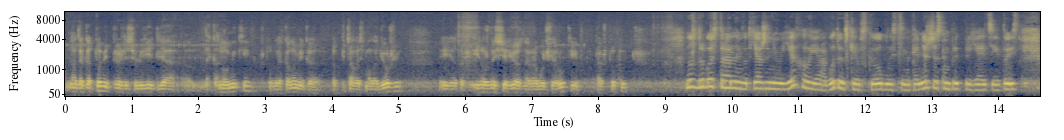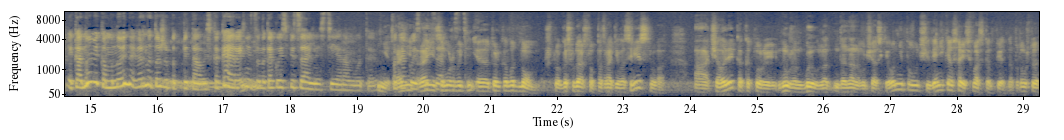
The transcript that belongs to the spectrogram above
надо готовить прежде всего людей для э, экономики, чтобы экономика подпиталась молодежью, и, это, и нужны серьезные рабочие руки, так что тут но с другой стороны, вот я же не уехала, я работаю в Кировской области на коммерческом предприятии. То есть экономика мной, наверное, тоже подпиталась. Какая разница, на какой специальности я работаю? Нет, разни, разница может быть э, только в одном, что государство потратило средства, а человека, который нужен был на, на данном участке, он не получил. Я не касаюсь вас конкретно, потому что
